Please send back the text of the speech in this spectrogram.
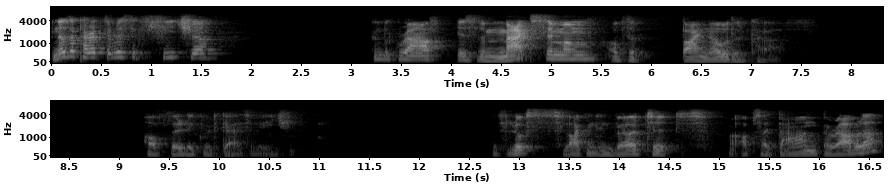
Another characteristic feature in the graph is the maximum of the binodal curve of the liquid gas region. It looks like an inverted upside down parabola.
